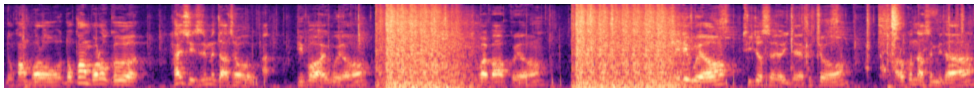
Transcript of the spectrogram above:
녹광 벌어, 녹광 벌어 그할 수 있습니다. 저 아, 비버 알고요. 두발 박았고요. 킬이고요. 뒤졌어요. 이제 그쪽 바로 끝났습니다.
